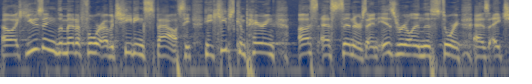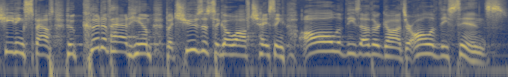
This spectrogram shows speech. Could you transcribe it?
Uh, like using the metaphor of a cheating spouse, he, he keeps comparing us as sinners and Israel in this story as a cheating spouse who could have had him but chooses to go off chasing all of these other gods or all of these sins.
